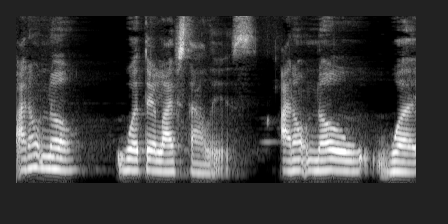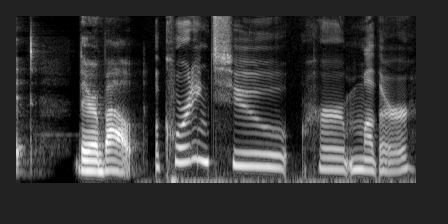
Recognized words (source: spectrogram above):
I don't know what their lifestyle is. I don't know what they're about. According to her mother,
